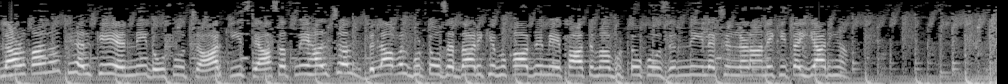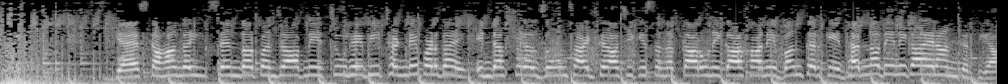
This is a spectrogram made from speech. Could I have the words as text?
लाड़काना के हल्के एनए 204 की सियासत में हलचल। बिलावल भुट्टो जरदारी के मुकाबले में फातिमा भुट्टो को जिमनी इलेक्शन लड़ाने की तैयारियाँ। गैस कहाँ गई? सिंध और पंजाब में चूल्हे भी ठंडे पड़ गए। इंडस्ट्रियल जोन साइड कराची के सनतकारों ने कारखाने बंद करके धरना देने का ऐलान कर दिया।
